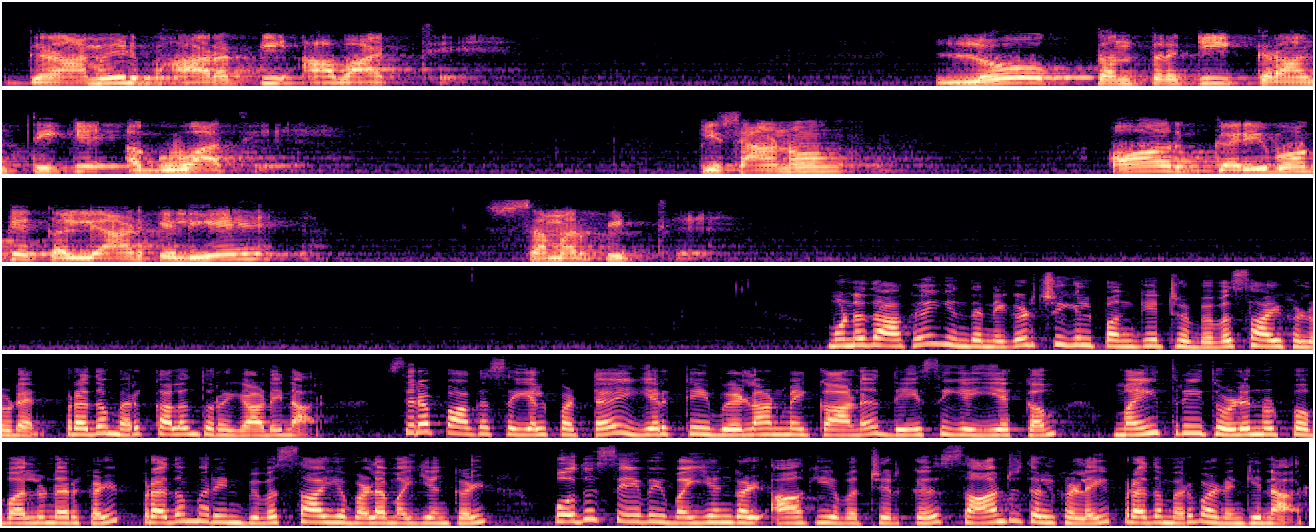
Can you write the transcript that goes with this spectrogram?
ग्रामीण भारत की आवाज़ थे। लोकतंत्र की क्रांति के अगुवा थे। किसानों और गरीबों के कल्याण के लिए समर्पित थे முன்னதாக இந்த நிகழ்ச்சியில் பங்கேற்ற விவசாயிகளுடன் பிரதமர் கலந்துரையாடினார் சிறப்பாக செயல்பட்ட இயற்கை வேளாண்மைக்கான தேசிய இயக்கம் மைத்ரி தொழில்நுட்ப வல்லுநர்கள் பிரதமரின் விவசாய வள மையங்கள் பொது சேவை மையங்கள் ஆகியவற்றிற்கு சான்றிதழ்களை பிரதமர் வழங்கினார்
